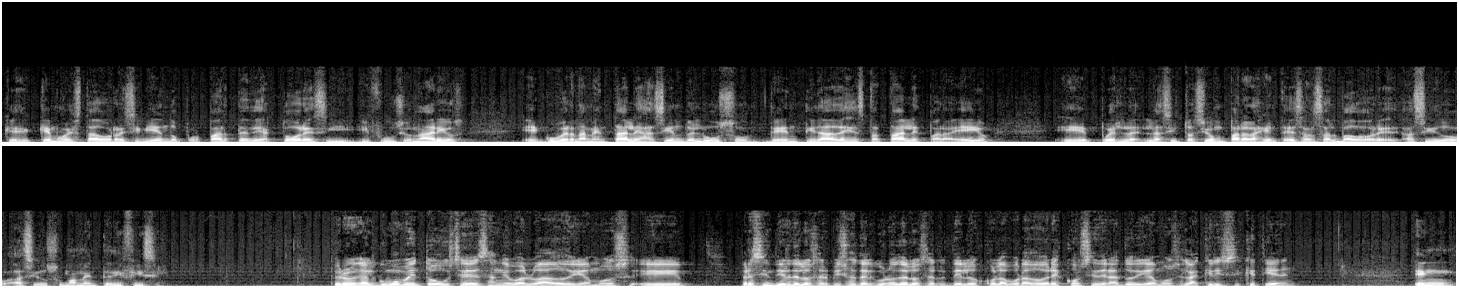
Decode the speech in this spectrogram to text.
que, hemos estado recibiendo por parte de actores y, funcionarios eh, gubernamentales haciendo el uso de entidades estatales para ello, pues la, situación para la gente de San Salvador ha, sido, ha sido sumamente difícil. Pero en algún momento ustedes han evaluado, digamos, prescindir de los servicios de algunos de los, de los colaboradores considerando, digamos, la crisis que tienen? En,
